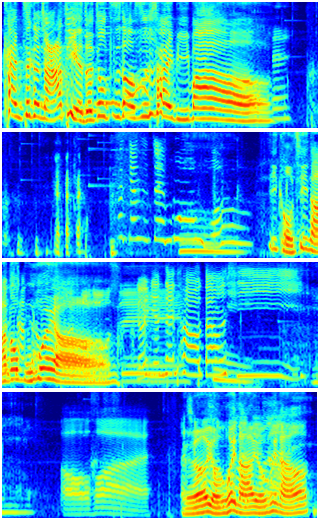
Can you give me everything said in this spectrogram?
看这个拿铁的就知道是菜皮吧？我，一口气拿都不会啊！有人在掏东西。好坏。有，有人会拿，有人会拿哦。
